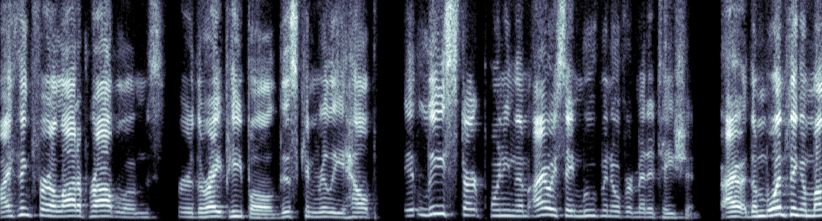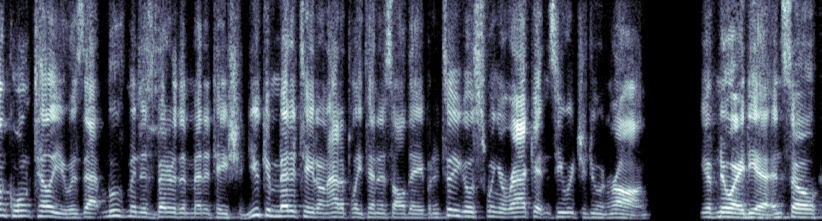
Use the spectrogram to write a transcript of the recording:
I think for a lot of problems, for the right people, this can really help at least start pointing them. I always say movement over meditation. I, the one thing a monk won't tell you is that movement is better than meditation. You can meditate on how to play tennis all day, but until you go swing a racket and see what you're doing wrong, you have no idea. And so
